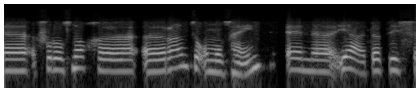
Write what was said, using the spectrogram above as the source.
eh vooralsnog eh, ruimte om ons heen. En ja, dat is...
